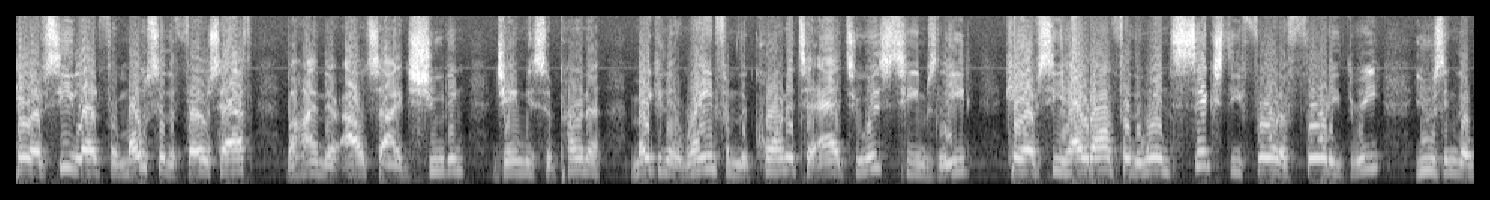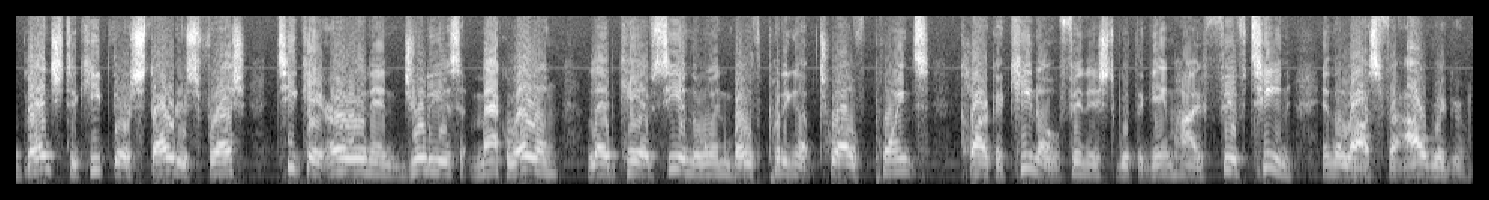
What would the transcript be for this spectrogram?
KFC led for most of the first half behind their outside shooting. Jamie Saperna making it rain from the corner to add to his team's lead. KFC held on for the win 64 to 43, using the bench to keep their starters fresh. TK Irwin and Julius McWilling led KFC in the win, both putting up 12 points. Clark Aquino finished with the game high 15 in the loss for Outrigger.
